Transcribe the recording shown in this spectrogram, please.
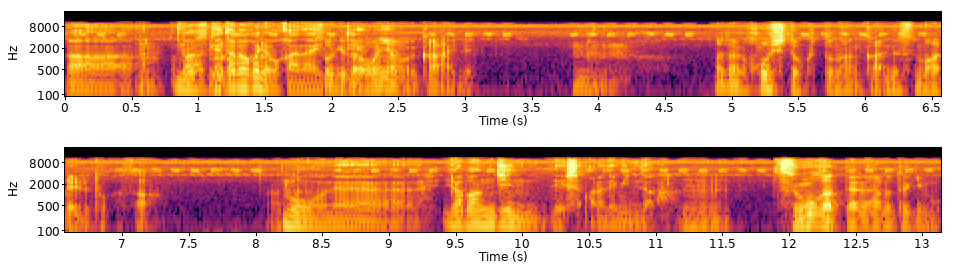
ああ、うんまあ、下駄箱には置かないってそう、いう下駄箱にはもう行かないで。うんあ、なんか干しとくとなんか盗まれるとかさ。もうね、野蛮人でしたからね、みんな。うん。すごかったよね、あの時も。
